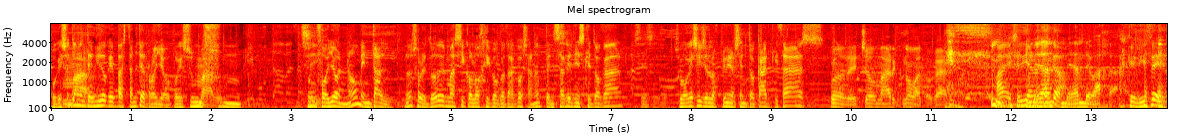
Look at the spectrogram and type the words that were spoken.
Porque eso tengo Mal. entendido que es bastante rollo, porque es un, Mal. un- es un follón, ¿no? Mental, ¿no? Sobre todo es más psicológico que otra cosa, ¿no? Pensar que tienes que tocar. Sí, sí, sí. Supongo que sois de los primeros en tocar, quizás. Bueno, de hecho, Mark no va a tocar. Ah, ese día me, no dan, toca. me dan de baja. ¿Qué dices?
